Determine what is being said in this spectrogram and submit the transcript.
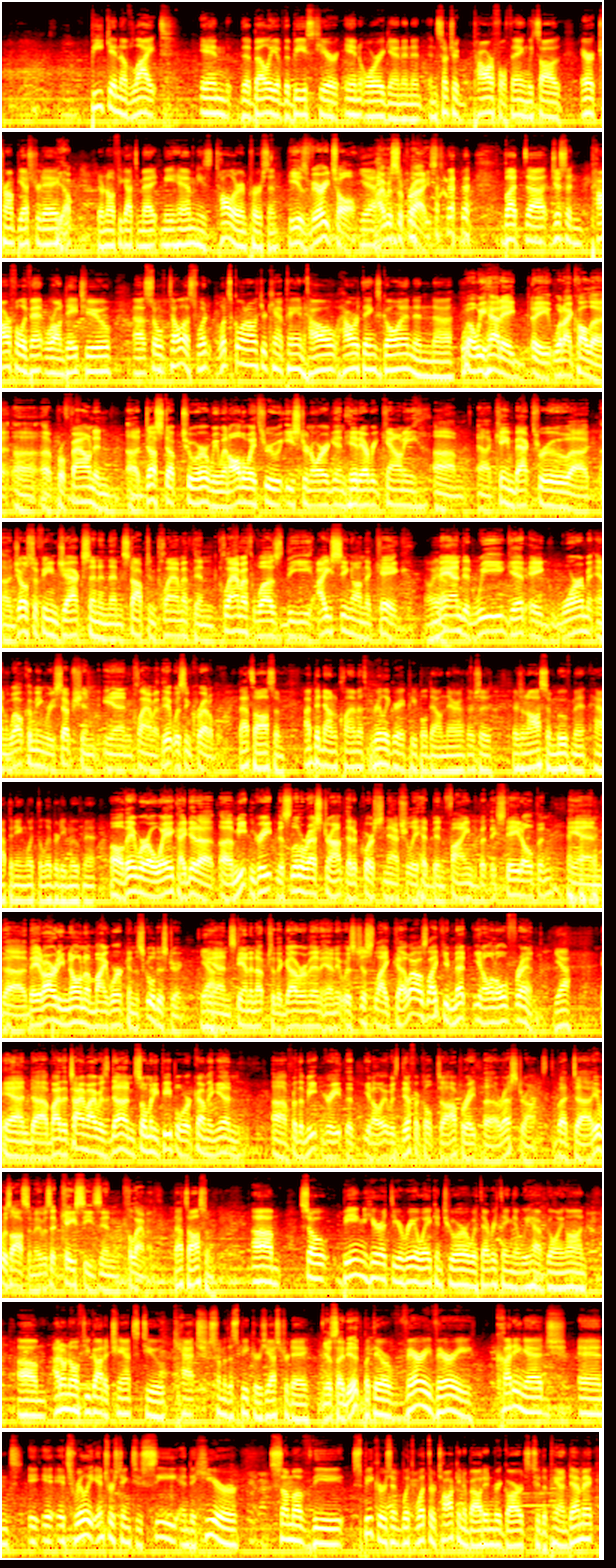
beacon of light in the belly of the beast here in Oregon, and, and such a powerful thing. We saw Eric Trump yesterday. Yep. Don't know if you got to met, meet him. He's taller in person. He is very tall. Yeah. I was surprised. But uh, just a powerful event. We're on day two. Uh, so tell us what what's going on with your campaign. How how are things going? And uh, Well, we had a, a what I call a, a, a profound and uh, dust up tour. We went all the way through Eastern Oregon, hit every county, um, uh, came back through uh, uh, Josephine, Jackson, and then stopped in Klamath. And Klamath was the icing on the cake. Oh, yeah. Man, did we get a warm and welcoming reception in Klamath! It was incredible. that's awesome. I've been down to Klamath. Really great people down there. There's a there's an awesome movement happening with the Liberty Movement. Oh, they were awake. I did a, a meet and greet in this little restaurant that, of course, naturally had been fined, but they stayed open. And uh, they had already known of my work in the school district Yeah. and standing up to the government. And it was just like, uh, well, it was like you met, you know, an old friend. Yeah, And uh, by the time I was done, so many people were coming in uh, for the meet and greet that, you know, it was difficult to operate the restaurant. But uh, it was awesome. It was at Casey's in Klamath. that's awesome. Um, so being here at the Reawaken tour with everything that we have going on, um, I don't know if you got a chance to catch some of the speakers yesterday. Yes, I did. but they are very, very cutting edge, and it, it, it's really interesting to see and to hear some of the speakers and with what they're talking about in regards to the pandemic.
